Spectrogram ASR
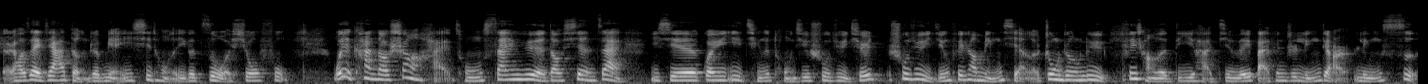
然后在家等着免疫系统的一个自我修复。我也看到上海从三月到现在一些关于疫情的统计数据，其实数据已经非常明显了，重症率非常的低哈，仅为百分之零点零四，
